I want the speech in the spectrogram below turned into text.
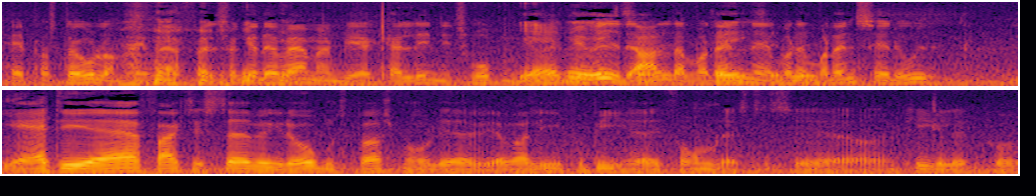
have et par støvler med i hvert fald, så kan det være, at man bliver kaldt ind i truppen. Ja, det vi ved det aldrig. det er Hvordan, øh, så hvordan, hvordan ser det ud? Ja, det er faktisk stadigvæk et åbent spørgsmål. Jeg, jeg var lige forbi her i formiddags til at kigge lidt på,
